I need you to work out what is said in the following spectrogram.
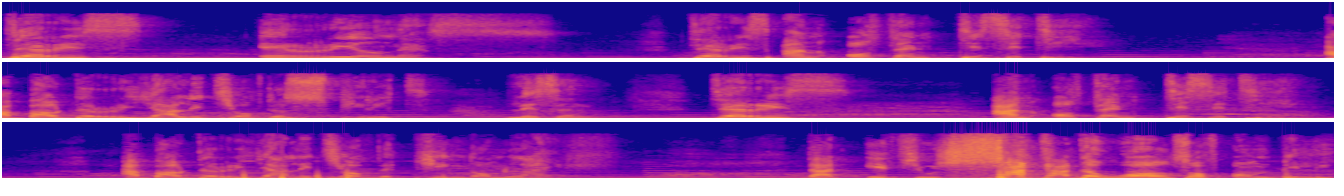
There is a realness. There is an authenticity about the reality of the spirit. Listen, there is an authenticity about the reality of the kingdom life that if you shatter the walls of unbelief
